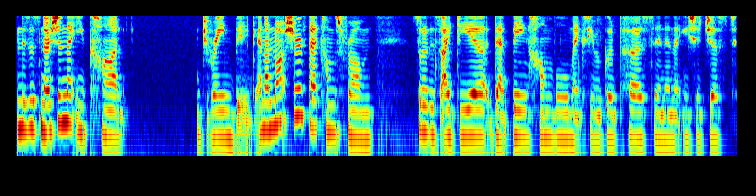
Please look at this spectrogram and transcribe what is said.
And there's this notion that you can't dream big. And I'm not sure if that comes from sort of this idea that being humble makes you a good person and that you should just,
